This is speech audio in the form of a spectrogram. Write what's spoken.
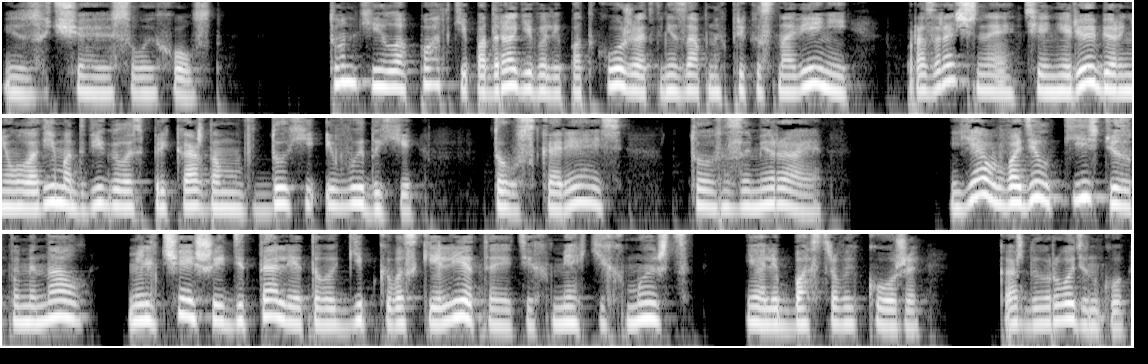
Изучаю свой холст. Тонкие лопатки подрагивали под кожей от внезапных прикосновений, прозрачная тень ребер неуловимо двигалась при каждом вдохе и выдохе, то ускоряясь, то замирая. Я выводил кистью запоминал мельчайшие детали этого гибкого скелета, этих мягких мышц и алебастровой кожи, каждую родинку,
